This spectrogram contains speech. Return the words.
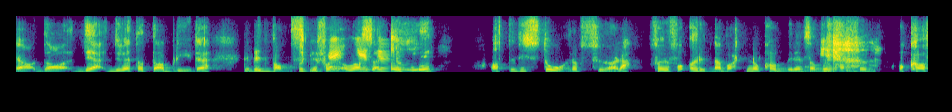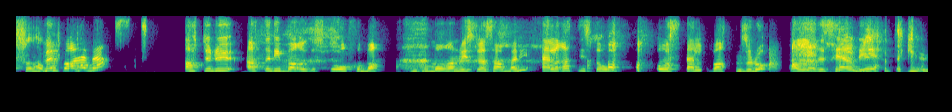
Ja, da, det, du vet at da blir det, det blir et vanskelig For forhold. Altså. Eller at de står opp før deg for å få ordna barten og kommer inn sånn med kaffen. Og kaffen og Men hva er verst? At, du, at de bare står for barten på morgenen hvis du er sammen med dem, eller at de står og stellebarten, så du aldri ser Jeg dem? vet ikke.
